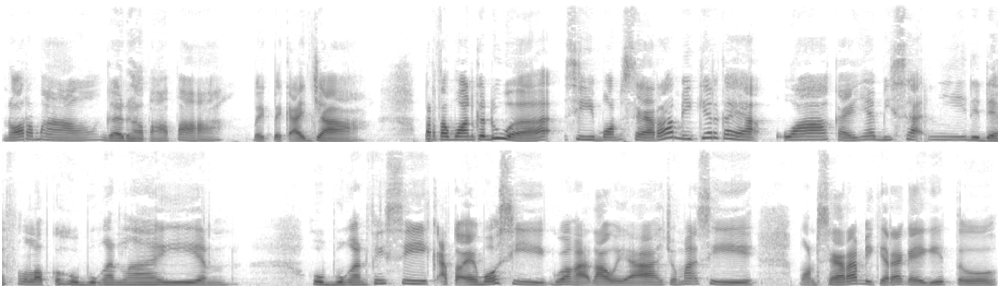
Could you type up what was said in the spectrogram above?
normal, nggak ada apa-apa, baik-baik aja. Pertemuan kedua, si Monstera mikir kayak, wah kayaknya bisa nih di-develop ke hubungan lain. Hubungan fisik atau emosi, gue nggak tahu ya. Cuma si Monstera mikirnya kayak gitu.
